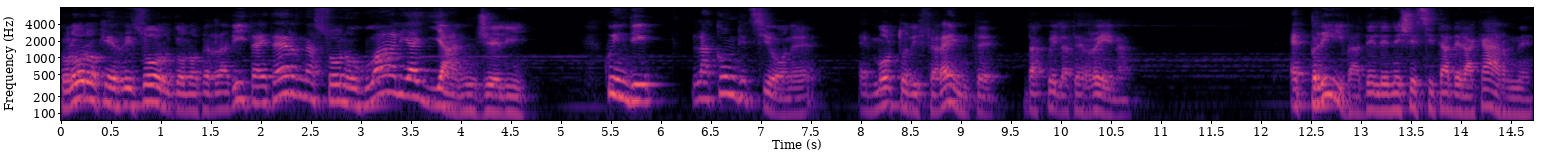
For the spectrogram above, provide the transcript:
Coloro che risorgono per la vita eterna sono uguali agli angeli. Quindi la condizione è molto differente da quella terrena. È priva delle necessità della carne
